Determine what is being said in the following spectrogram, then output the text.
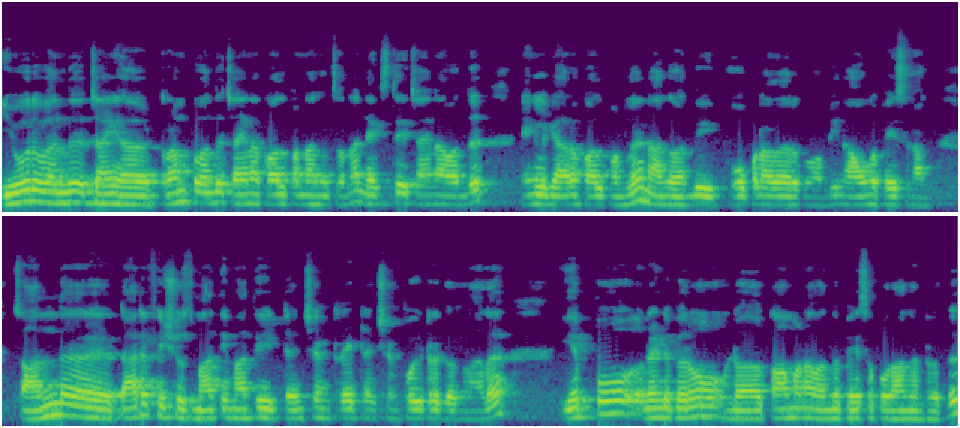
இவர் வந்து சை ட்ரம்ப் வந்து சைனா கால் பண்ணாங்கன்னு சொன்னால் நெக்ஸ்ட் டே சைனா வந்து எங்களுக்கு யாரும் கால் பண்ணல நாங்கள் வந்து ஓப்பனாக தான் இருக்கோம் அப்படின்னு அவங்க பேசுகிறாங்க ஸோ அந்த டேரிஃப் இஷ்யூஸ் மாற்றி மாற்றி டென்ஷன் ட்ரேட் டென்ஷன் போயிட்டு இருக்கிறதுனால எப்போ ரெண்டு பேரும் காமனாக வந்து பேச போகிறாங்கன்றது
